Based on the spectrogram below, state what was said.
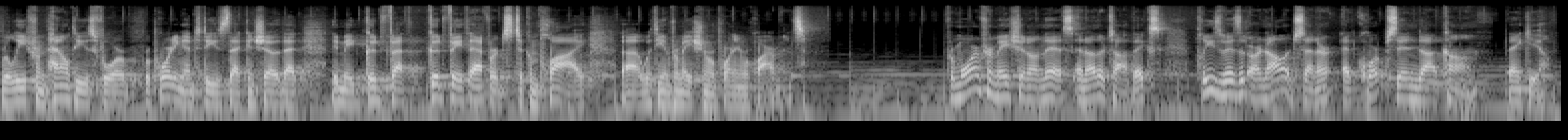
relief from penalties for reporting entities that can show that they made good faith, good faith efforts to comply uh, with the information reporting requirements. For more information on this and other topics, please visit our Knowledge Center at corpsyn.com. Thank you.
